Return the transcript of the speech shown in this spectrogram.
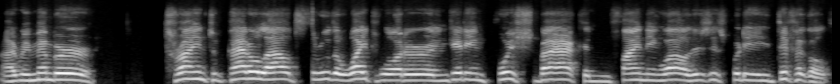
I remember trying to paddle out through the white water and getting pushed back and finding, wow, this is pretty difficult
